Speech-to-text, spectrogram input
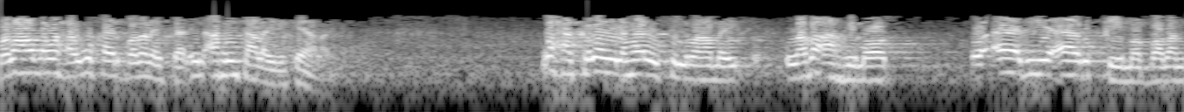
dhan waxay ugu khayr badanaysaan in arrintaa laydinka helay. Waxaa kaloo ilaahay uu tilmaamay laba arrimood oo aada iyo aada u qiimo badan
